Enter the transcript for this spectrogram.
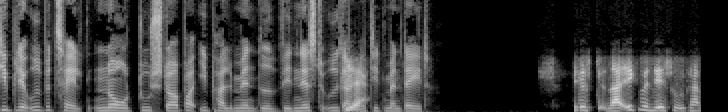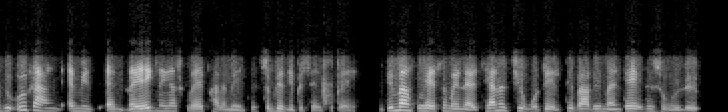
de bliver udbetalt, når du stopper i parlamentet ved næste udgang ja. af dit mandat? Nej, ikke ved næste udgang. Ved udgangen af min, af, når jeg ikke længere skal være i parlamentet, så bliver de betalt tilbage. Det, man kunne have som en alternativ model, det var ved mandatets udløb.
